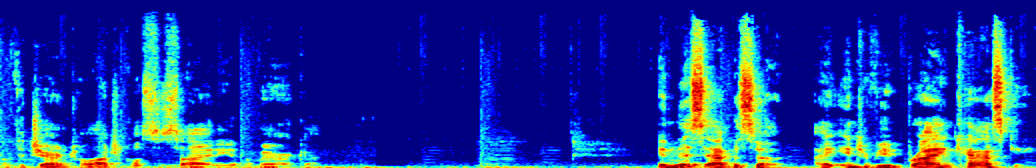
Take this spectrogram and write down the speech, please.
of the Gerontological Society of America. In this episode, I interviewed Brian Kaskie.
